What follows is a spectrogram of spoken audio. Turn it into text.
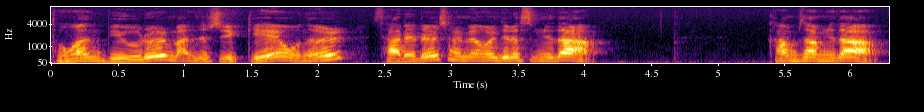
동안 비율을 만들 수 있기에 오늘 사례를 설명을 드렸습니다. 감사합니다.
